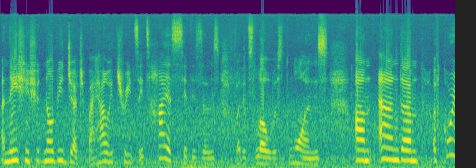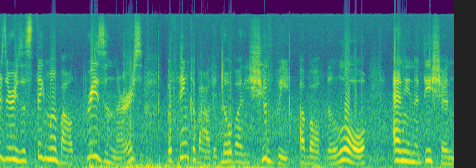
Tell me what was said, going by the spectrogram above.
A nation should not be judged by how it treats its highest citizens, but its lowest ones. Um, and um, of course, there is a stigma about prisoners, but think about it nobody should be above the law. And in addition,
